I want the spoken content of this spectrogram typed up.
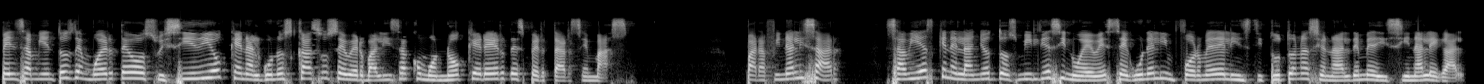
Pensamientos de muerte o suicidio que en algunos casos se verbaliza como no querer despertarse más. Para finalizar, ¿sabías que en el año 2019, según el informe del Instituto Nacional de Medicina Legal,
